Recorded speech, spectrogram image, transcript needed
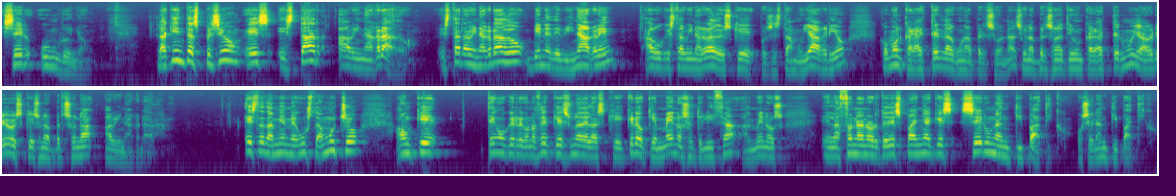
ser un gruñón. La quinta expresión es estar avinagrado. Estar avinagrado viene de vinagre, algo que está vinagrado es que pues está muy agrio, como el carácter de alguna persona. Si una persona tiene un carácter muy agrio es que es una persona avinagrada. Esta también me gusta mucho, aunque tengo que reconocer que es una de las que creo que menos se utiliza, al menos en la zona norte de España, que es ser un antipático o ser antipático.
